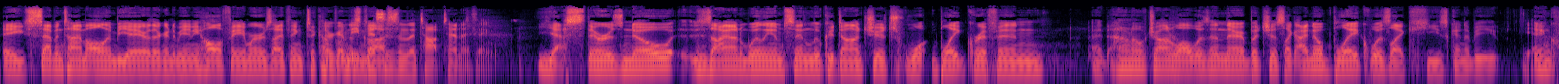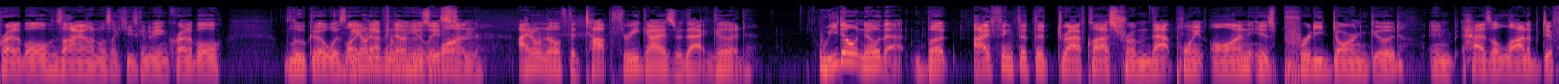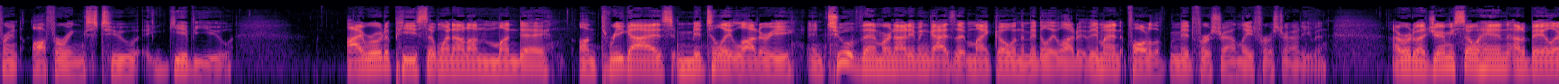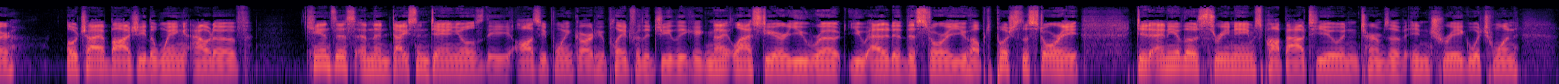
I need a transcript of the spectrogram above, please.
a seven-time All NBA? Are there going to be any Hall of Famers? I think to come There are going to be class. misses in the top 10, I think. Yes, there is no Zion Williamson, Luka Doncic, Blake Griffin. I, don't know if John Wall was in there, but just like I know Blake was like he's going to be Yeah. incredible. Zion was like he's going to be incredible. Luka was like we don't even know me, who's won. I don't know if the top three guys are that good. We don't know that, but I think that the draft class from that point on is pretty darn good and has a lot of different offerings to give you. I wrote a piece that went out on Monday on three guys mid to late lottery, and two of them are not even guys that might go in the mid to late lottery. They might fall to the mid first round, late first round, even. I wrote about Jeremy Sochan out of Baylor, Ochai Agbaji, the wing out of Kansas, and then Dyson Daniels, the Aussie point guard who played for the G League Ignite last year. You wrote, you edited this story, you helped push the story. Did any of those three names pop out to you in terms of intrigue? Which one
